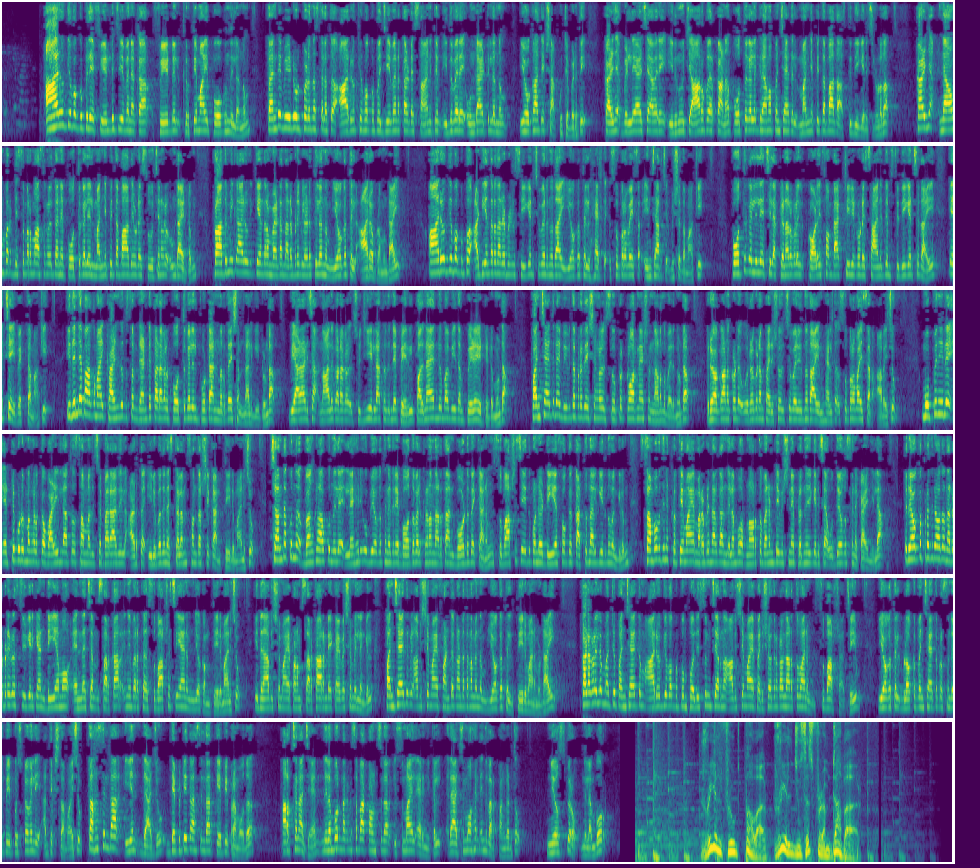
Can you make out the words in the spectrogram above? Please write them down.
കൃത്യമായിട്ട് ആരോഗ്യവകുപ്പിലെ ഫീൽഡ് ജീവനക്കാർ ഫീൽഡിൽ കൃത്യമായി പോകുന്നില്ലെന്നും തന്റെ വീട് ഉൾപ്പെടുന്ന സ്ഥലത്ത് ആരോഗ്യവകുപ്പ് ജീവനക്കാരുടെ സാന്നിധ്യം ഇതുവരെ ഉണ്ടായിട്ടില്ലെന്നും യോഗാധ്യക്ഷ കുറ്റപ്പെടുത്തി. കഴിഞ്ഞ വെള്ളിയാഴ്ച വരെ ഇരുന്നൂറ്റി ആറ് പേർക്കാണ് പോത്തുകല്ല് ഗ്രാമപഞ്ചായത്തിൽ മഞ്ഞപ്പിത്തബാധ സ്ഥിരീകരിച്ചിട്ടുള്ളത്. കഴിഞ്ഞ നവംബർ ഡിസംബർ മാസങ്ങളിൽ തന്നെ പോത്തുകല്ലിൽ മഞ്ഞപ്പിത്തബാധയുടെ സൂചനകൾ ഉണ്ടായിട്ടും പ്രാഥമികാരോഗ്യ കേന്ദ്രം വേണ്ട നടപടികൾ എടുത്തില്ലെന്നും യോഗത്തിൽ ആരോപണമുണ്ടായി. ആരോഗ്യവകുപ്പ് അടിയന്തര നടപടികൾ സ്വീകരിച്ചു വരുന്നതായി യോഗത്തിൽ ഹെൽത്ത് സൂപ്പർവൈസർ ഇൻചാർജ് വിശദമാക്കി. പോത്തുകല്ലിലെ ചില കിണറുകളിൽ കോളിഫോം ബാക്ടീരിയകളുടെ സാന്നിധ്യം സ്ഥിരീകരിച്ചതായി എച്ച് ഐ വ്യക്തമാക്കി. ഇതിന്റെ ഭാഗമായി കഴിഞ്ഞ ദിവസം രണ്ട് കടകൾ പോത്തുകല്ലിൽ പൂട്ടാൻ നിർദ്ദേശം നൽകിയിട്ടുണ്ട്. വ്യാഴാഴ്ച നാല് കടകൾ ശുചിയില്ലാത്തതിന്റെ പേരിൽ പതിനായിരം രൂപ വീതം പിഴയിട്ടിട്ടുമുണ്ട്. പഞ്ചായത്തിലെ വിവിധ പ്രദേശങ്ങളിൽ സൂപ്പർ ക്ലോറിനേഷൻ നടന്നു വരുന്നുണ്ട് രോഗാണുക്കളുടെ ഉറവിടം പരിശോധിച്ചു വരുന്നതായും ഹെൽത്ത് സൂപ്പർവൈസർ അറിയിച്ചു. മുപ്പിനിലെ എട്ട് കുടുംബങ്ങൾക്ക് വഴിയില്ലാത്തത് സംബന്ധിച്ച പരാതിയിൽ അടുത്ത ഇരുപതിന് സ്ഥലം സന്ദർശിക്കാൻ തീരുമാനിച്ചു. ചന്തക്കുന്ന് ബംഗ്ലാവ് കുന്നിലെ ലഹരി ഉപയോഗത്തിനെതിരെ ബോധവൽക്കരണം നടത്താൻ ബോർഡ് വെക്കാനും ശുപാർശ ചെയ്തുകൊണ്ട് ഡിഎഫ്ഒക്ക് കത്ത് നൽകിയിരുന്നുവെങ്കിലും സംഭവത്തിന് കൃത്യമായ മറുപടി നൽകാൻ നിലമ്പൂർ നോർത്ത് വനം ഡിവിഷനെ പ്രതിനിധീകരിച്ച ഉദ്യോഗസ്ഥന് കഴിഞ്ഞില്ല. രോഗപ്രതിരോധ നടപടികൾ സ്വീകരിക്കാൻ ഡിഎംഒ എൻ എച്ച് എം സർക്കാർ എന്നിവർക്ക് ശുപാർശ ചെയ്യാനും യോഗം തീരുമാനിച്ചു. ഇതിനാവശ്യമായ പണം സർക്കാരിന്റെ കൈവശമില്ലെങ്കിൽ പഞ്ചായത്തുകൾ ആവശ്യമായ ഫണ്ട് കണ്ടെത്തണമെന്നും യോഗത്തിൽ തീരുമാനമുണ്ടായി. കടകളിലും മറ്റു പഞ്ചായത്തും ആരോഗ്യവകുപ്പും പോലീസും ചേർന്ന് ആവശ്യമായ പരിശോധനകൾ നടത്തുവാനും ശുപാർശ ചെയ്യും. യോഗത്തിൽ block panchayat president P Pushpavalli അധ്യക്ഷത വഹിച്ചു. Tahsildar E N Raju deputy tahsildar K P Pramod Archana Jayan Nilambur നഗരസഭാ കൌൺസിലർ ഇസ്മായിൽ എരഞ്ഞിക്കൽ രാജ്മോഹൻ എന്നിവർ പങ്കെടുത്തു news bureau Nilambur real fruit power real juices from Dabur.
